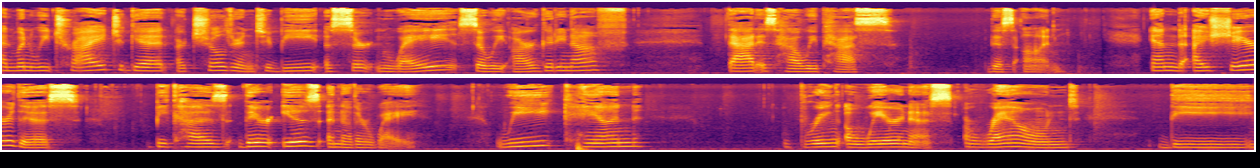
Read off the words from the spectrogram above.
and when we try to get our children to be a certain way so we are good enough, that is how we pass this on. And I share this because there is another way. We can bring awareness around the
